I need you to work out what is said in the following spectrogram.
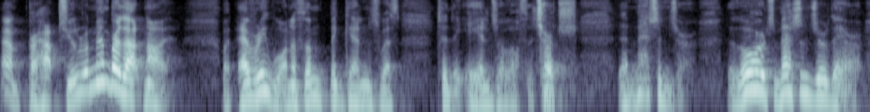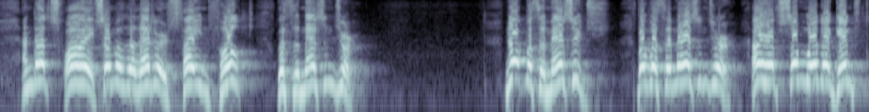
and perhaps you'll remember that now. But every one of them begins with, To the angel of the church, the messenger, the Lord's messenger there. And that's why some of the letters find fault with the messenger. Not with the message, but with the messenger. I have somewhat against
